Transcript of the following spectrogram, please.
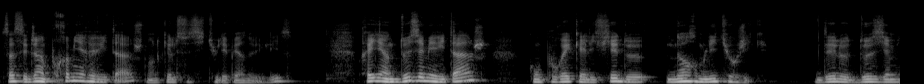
Ça, c'est déjà un premier héritage dans lequel se situent les pères de l'Église. Après, il y a un deuxième héritage qu'on pourrait qualifier de normes liturgiques dès le deuxième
